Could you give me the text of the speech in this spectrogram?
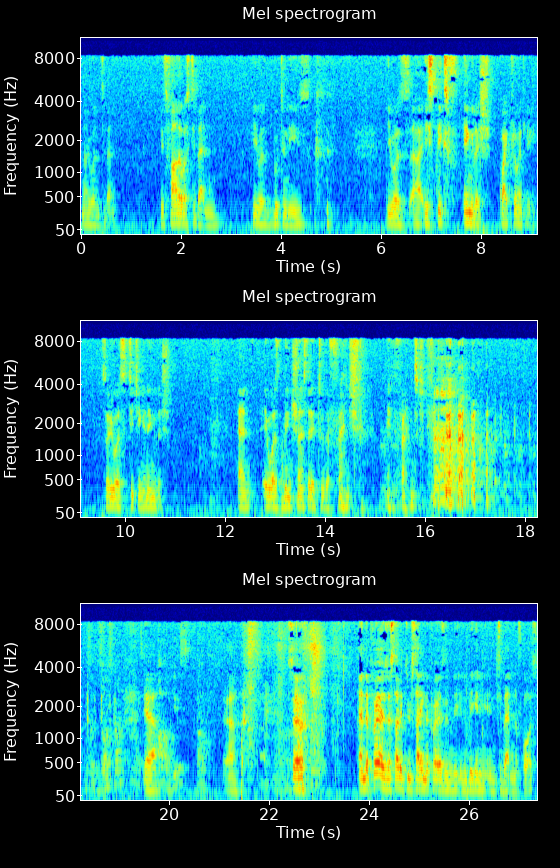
No, he wasn't Tibetan. His father was Tibetan. He was Bhutanese. he was uh, he speaks English quite fluently, so he was teaching in English, and it was being translated to the French in French. Yeah. Oh, he was. Oh. Yeah. So, and the prayers, I started reciting the prayers in the, in the beginning in Tibetan, of course.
